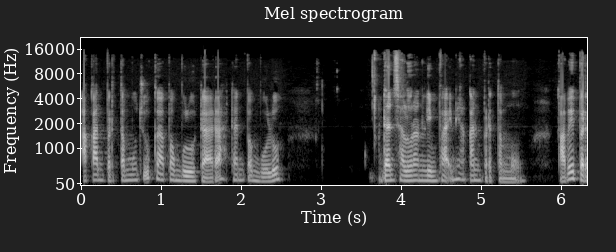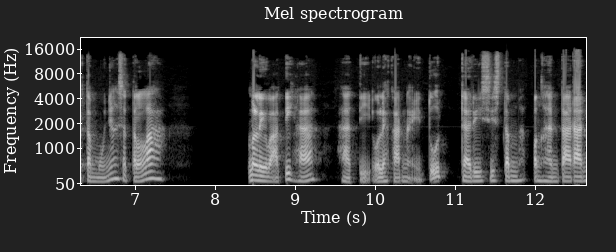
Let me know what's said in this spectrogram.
akan bertemu juga pembuluh darah dan pembuluh dan saluran limfa ini akan bertemu. Tapi bertemunya setelah melewati hati. Oleh karena itu, dari sistem penghantaran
